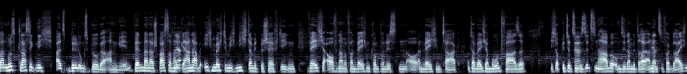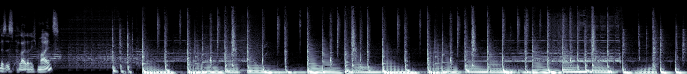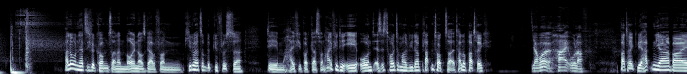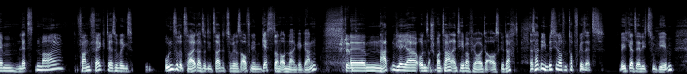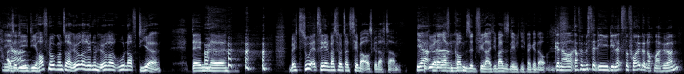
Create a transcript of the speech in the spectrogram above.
man muss Klassik nicht als Bildungsbürger angehen. Wenn man da Spaß dran hat, ja. gerne, aber ich möchte mich nicht damit beschäftigen, welche Aufnahme von welchem Komponisten an welchem Tag, unter welcher Mondphase ich doch bitte zu ja. besitzen habe, um sie dann mit drei anderen ja. zu vergleichen. Das ist leider nicht meins. Hallo und herzlich willkommen zu einer neuen Ausgabe von Kilohertz und Bitgeflüster, dem HiFi-Podcast von HiFi.de. Und es ist heute mal wieder Plattentalk-Zeit. Hallo Patrick. Jawohl, hi Olaf. Patrick, wir hatten ja beim letzten Mal, Fun Fact, der ist übrigens unsere Zeit, also die Zeit, zu wir das aufnehmen, gestern online gegangen. Stimmt. Ähm, hatten wir ja uns spontan ein Thema für heute ausgedacht. Das hat mich ein bisschen auf den Topf gesetzt will ich ganz ehrlich zugeben. Also ja? Also die, die Hoffnungen unserer Hörerinnen und Hörer ruhen auf dir. Denn äh, möchtest du erzählen, was wir uns als Thema ausgedacht haben? Ja, und wie wir darauf ähm, gekommen sind vielleicht. Ich weiß es nämlich nicht mehr genau. Genau, dafür müsst ihr die, die letzte Folge nochmal hören.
